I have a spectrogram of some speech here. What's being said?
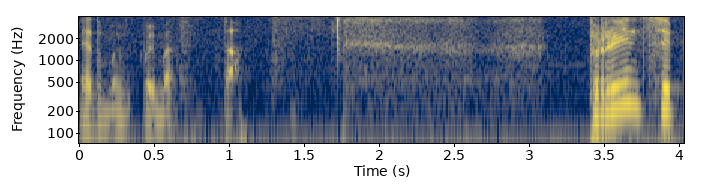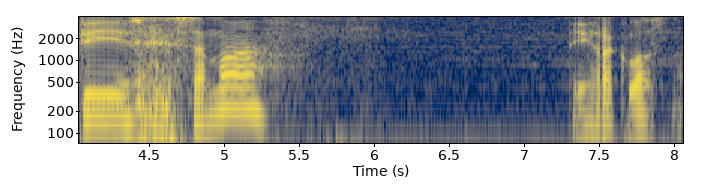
я думаю, ви поймете. Так. В принципі, сама ігра класна.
